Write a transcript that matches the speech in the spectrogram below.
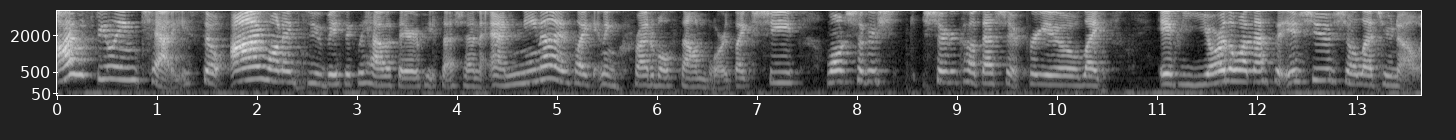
i was feeling chatty so i wanted to basically have a therapy session and nina is like an incredible soundboard like she won't sugar sugarcoat that shit for you like if you're the one that's the issue, she'll let you know.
